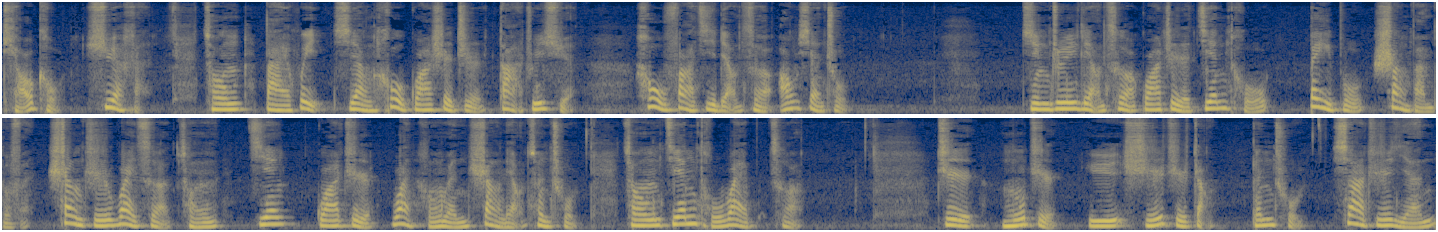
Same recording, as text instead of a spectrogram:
条口、血海。从百会向后刮拭至大椎穴。后发际两侧凹陷处，颈椎两侧刮至肩头背部上半部分，上肢外侧从肩刮至腕横纹上两寸处，从肩头外侧至拇指与食指掌根处。下肢沿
